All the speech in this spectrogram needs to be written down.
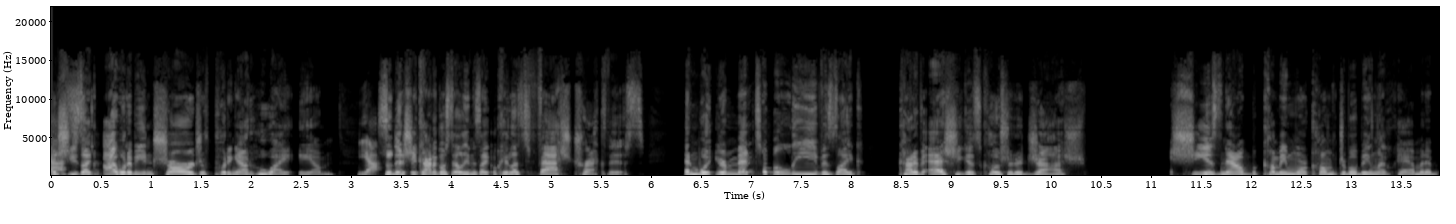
And she's like, I want to be in charge of putting out who I am. Yeah. So then she kind of goes to Ellie and is like, okay, let's fast track this. And what you're meant to believe is like, kind of as she gets closer to Josh, she is now becoming more comfortable being like, okay, I'm going to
